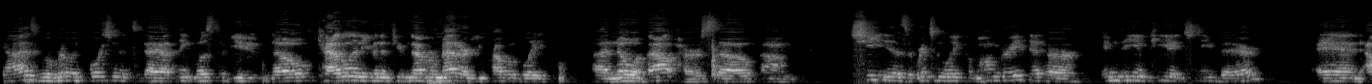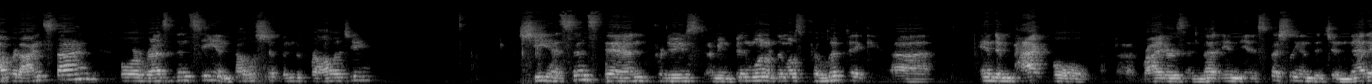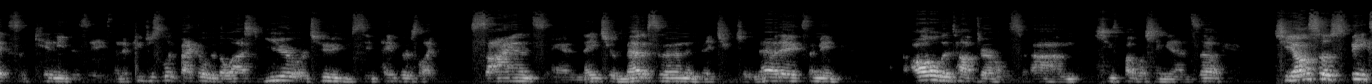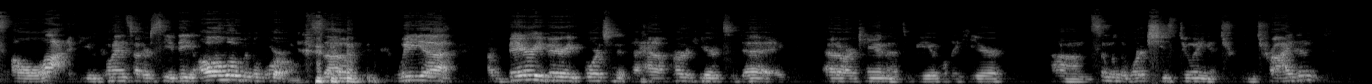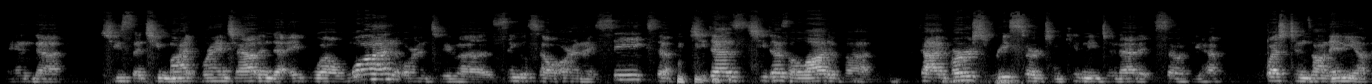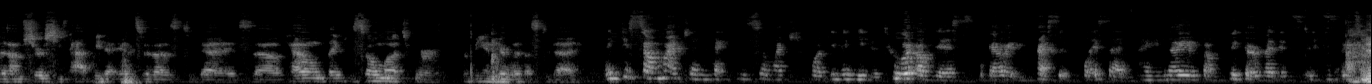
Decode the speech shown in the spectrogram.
Guys, we're really fortunate today. I think most of you know Katalin, even if you've never met her, you probably uh, know about her. So um, she is originally from Hungary, did her MD and PhD there, and Albert Einstein for residency and fellowship in nephrology. She has since then produced, I mean, been one of the most prolific uh, and impactful writers, in, in, especially in the genetics of kidney disease. And if you just look back over the last year or two, you see papers like Science and Nature Medicine and Nature Genetics. I mean, all the top journals um, she's publishing in. So she also speaks a lot, if you glance at her CV, all over the world. So we uh, are very, very fortunate to have her here today at Arkana to be able to hear um, some of the work she's doing at, in Trident. And uh, she said she might branch out into APOL1 or into uh, single-cell RNA-seq. So she does, she does a lot of uh, diverse research in kidney genetics. So if you have questions on any of it, I'm sure she's happy to answer those today. So Katalin, thank you so much for, for being here with us today. Thank you so much, and thank you so much for giving me the tour of this very impressive place. I, I know you from Twitter, but it's, it's, it's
